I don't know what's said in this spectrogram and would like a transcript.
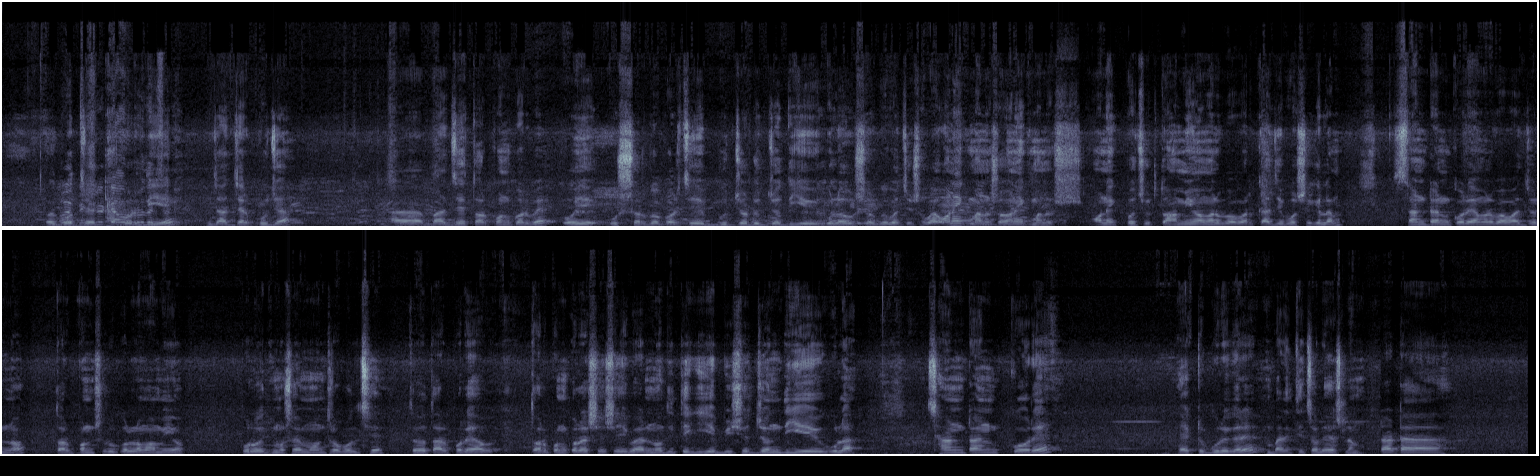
ওই গোত্রের ঠাকুর দিয়ে যার যার পূজা বা যে তর্পণ করবে ওই উৎসর্গ করছে ভুজ্য টুজ্য দিয়ে ওইগুলো উৎসর্গ করছে সবাই। অনেক মানুষ হয়, অনেক মানুষ অনেক প্রচুর। তো আমিও আমার বাবার কাজে বসে গেলাম স্নান টান করে আমার বাবার জন্য তর্পণ শুরু করলাম আমিও। পুরোহিত মশাই মন্ত্র বলছে তো তারপরে তর্পণ করা শেষে এবার নদীতে গিয়ে বিসর্জন দিয়ে ওগুলা ছান টান করে একটু ঘুরে ঘারে বাড়িতে চলে আসলাম। টাটা।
